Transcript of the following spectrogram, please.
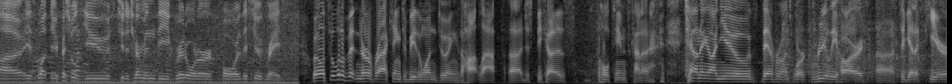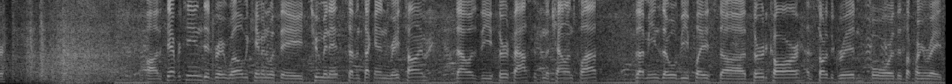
uh, is what the officials use to determine the grid order for this year's race. Well, it's a little bit nerve-wracking to be the one doing the hot lap, uh, just because the whole team's kind of counting on you. Everyone's worked really hard uh, to get us here. Uh, the Stanford team did very well. We came in with a 2 minute 7 second race time. That was the third fastest in the challenge class. So that means that we'll be placed uh, third car at the start of the grid for this upcoming race.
